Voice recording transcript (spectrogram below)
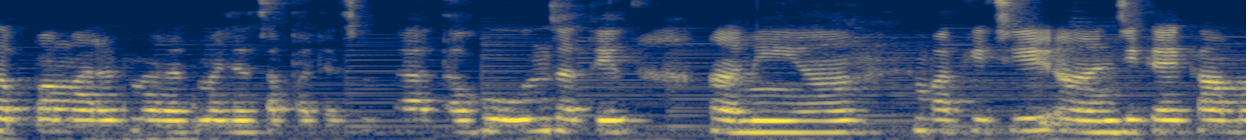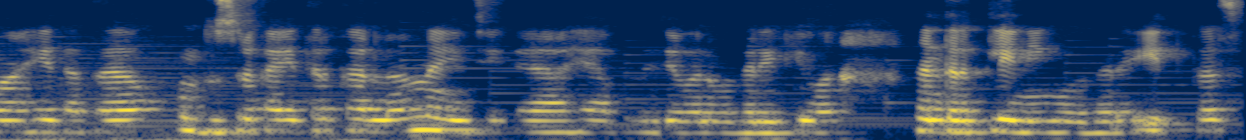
गप्पा मारत मारत माझ्या चपात्या सुद्धा आता होऊन जातील. आणि बाकीची जी काही कामं आहेत आता दुसरं काही तर करणार नाही. जे काही आहे आपलं जेवण वगैरे किंवा नंतर क्लिनिंग वगैरे इतकंच.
